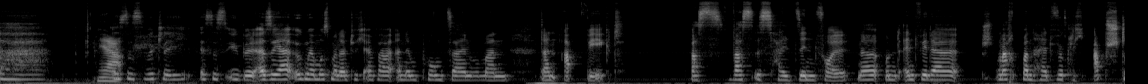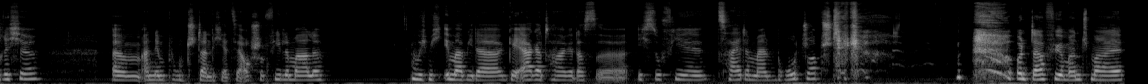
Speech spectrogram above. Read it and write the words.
Uh, ja. Es ist wirklich, es ist übel. Also ja, irgendwann muss man natürlich einfach an dem Punkt sein, wo man dann abwägt. Was, was ist halt sinnvoll. Ne? Und entweder macht man halt wirklich Abstriche ähm, an dem Punkt stand ich jetzt ja auch schon viele Male, wo ich mich immer wieder geärgert habe, dass äh, ich so viel Zeit in meinen Brotjob stecke und dafür manchmal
